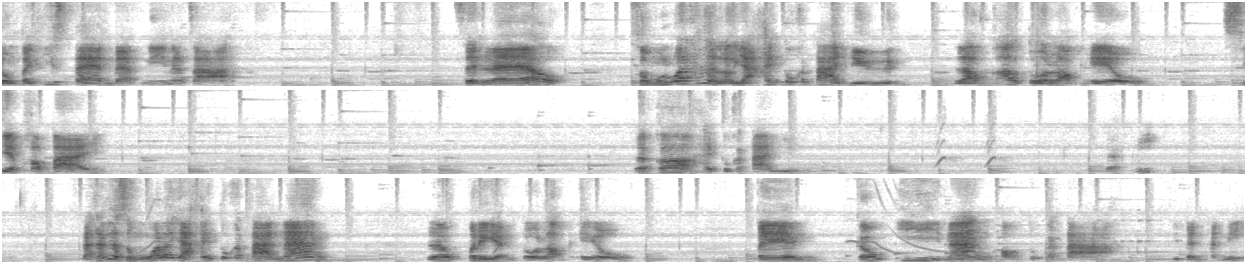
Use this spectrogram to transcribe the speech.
ลงไปที่สแตนแบบนี้นะจ๊ะ เสร็จแล้ว สมมุติว่าถ้าเกิดเราอยากให้ตุ๊กตายืน เราก็เอาตัวล็อกเอวเสียบเข้าไป แล้วก็ให้ตุ๊กตายืน แบบนี้ แต่ถ้าเกิดสมมุติว่าเราอยากให้ตุ๊กตานั่ง เราเปลี่ยนตัวล็อกเอวเป็นเก้าอี้นั่งของตุ๊กตาที่เป็นอันนี้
